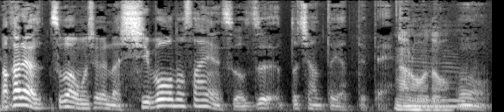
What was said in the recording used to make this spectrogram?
まあ、彼はすごい面白いのは脂肪のサイエンスをずっとちゃんとやってて。なるほど、うん、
